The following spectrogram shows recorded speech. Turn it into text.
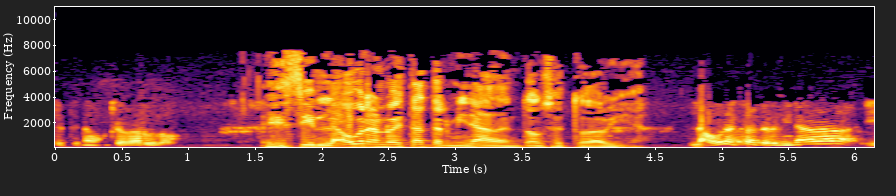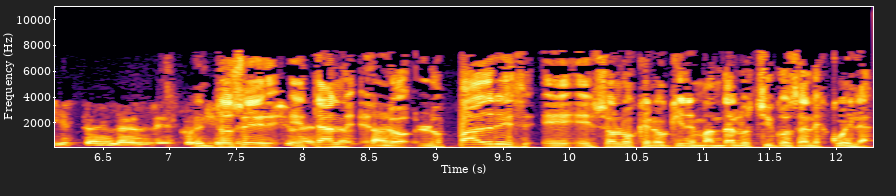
que tenemos que verlo. Es decir la obra no está terminada entonces todavía la obra está terminada y está en la, el colegio. Entonces, están lo, los padres eh, son los que no quieren mandar los chicos a la escuela.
